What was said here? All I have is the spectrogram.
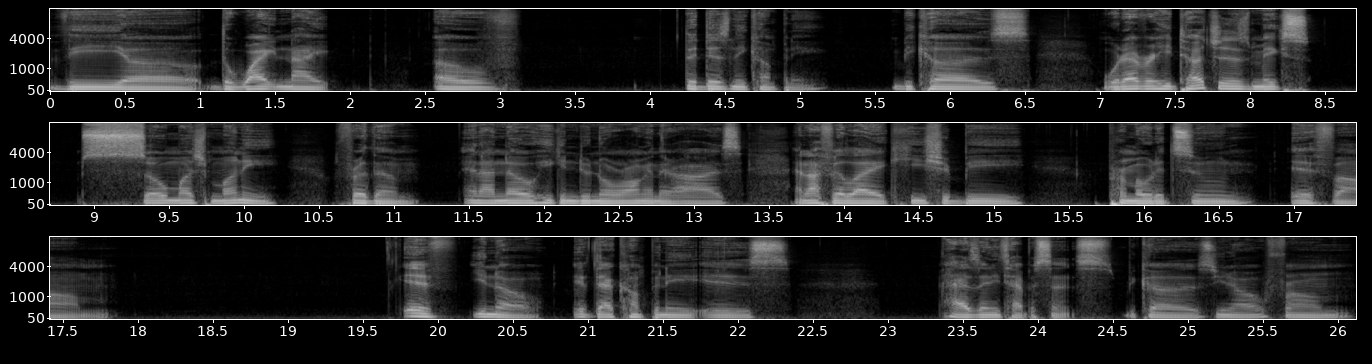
the uh, the white knight of the Disney company because whatever he touches makes so much money for them. And I know he can do no wrong in their eyes. And I feel like he should be promoted soon if um if you know if that company is has any type of sense because you know from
